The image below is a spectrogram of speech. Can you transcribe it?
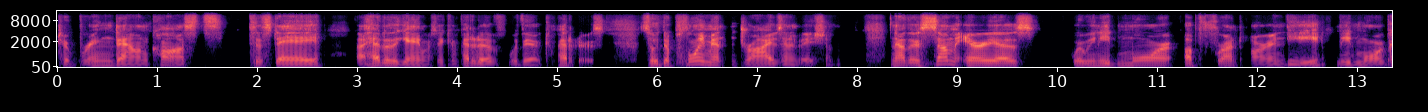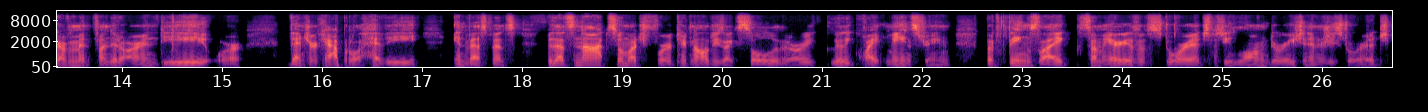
to bring down costs to stay ahead of the game or stay competitive with their competitors. So deployment drives innovation. Now there's some areas where we need more upfront R&D, need more government-funded R&D or venture capital heavy investments. But that's not so much for technologies like solar that are already really quite mainstream, but things like some areas of storage, especially long duration energy storage,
